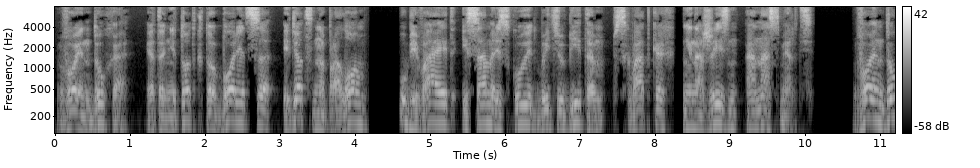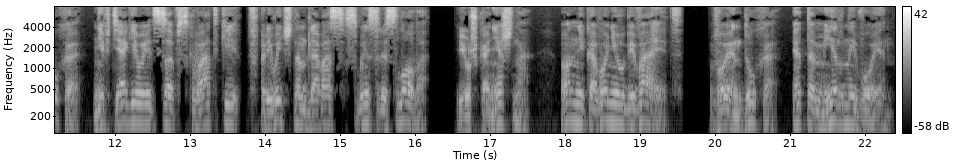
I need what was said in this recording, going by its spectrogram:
Воин духа – это не тот, кто борется, идет на пролом, убивает и сам рискует быть убитым в схватках не на жизнь, а на смерть. Воин духа не втягивается в схватки в привычном для вас смысле слова. И уж, конечно, он никого не убивает. Воин духа – это мирный воин.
